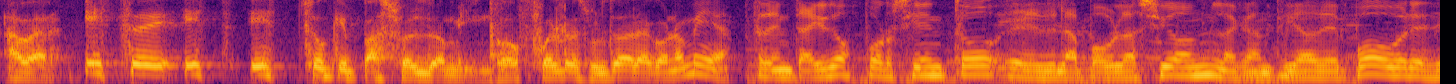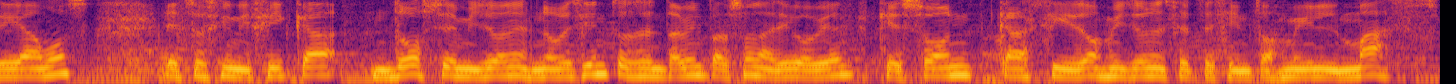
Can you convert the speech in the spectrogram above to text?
a ver, este, este- esto que pasó el domingo fue el resultado de la economía. 32% eh, de la población, la cantidad de pobres, digamos. Esto significa 12 millones 960 mil personas, digo bien, que son casi 2 millones 700 mil más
